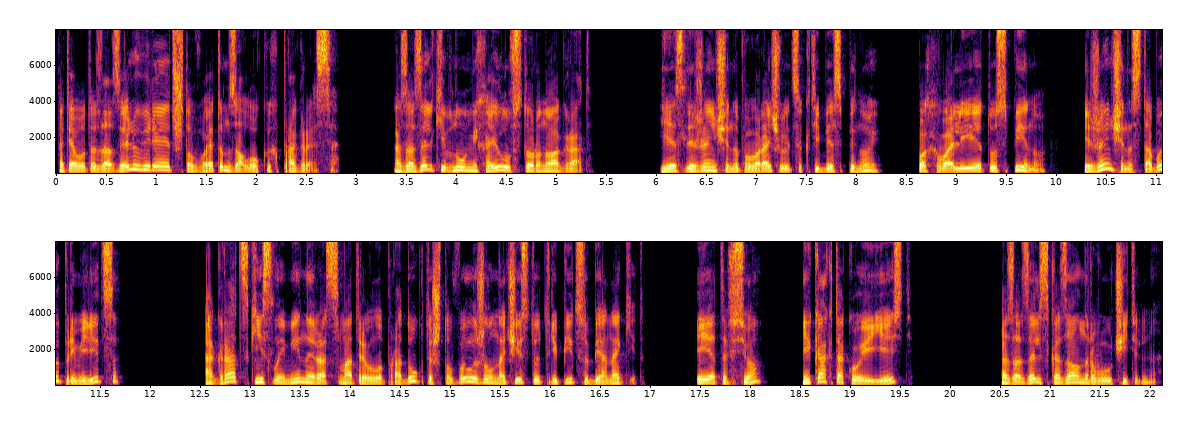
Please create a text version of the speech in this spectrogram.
Хотя вот Азазель уверяет, что в этом залог их прогресса. Азазель кивнул Михаилу в сторону оград. «Если женщина поворачивается к тебе спиной, похвали эту спину, и женщина с тобой примирится». Аград с кислой миной рассматривала продукты, что выложил на чистую трепицу Бионакит. «И это все? И как такое есть?» Азазель сказал нравоучительно.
